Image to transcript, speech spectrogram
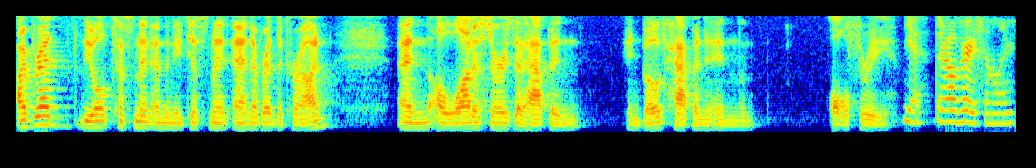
I've read the Old Testament and the New Testament and I've read the Quran and a lot of stories that happen in both happen in the, all three. Yeah, they're all very similar.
